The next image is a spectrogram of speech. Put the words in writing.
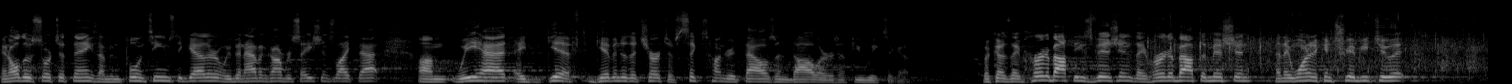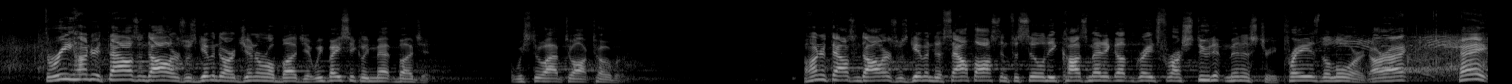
and all those sorts of things. I've been pulling teams together and we've been having conversations like that. Um, we had a gift given to the church of $600,000 a few weeks ago because they've heard about these visions, they've heard about the mission, and they wanted to contribute to it. $300,000 was given to our general budget. We basically met budget. We still have to October. $100,000 was given to South Austin facility cosmetic upgrades for our student ministry. Praise the Lord, all right? Hey,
